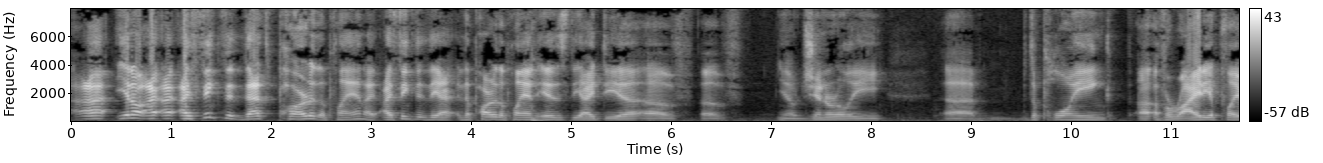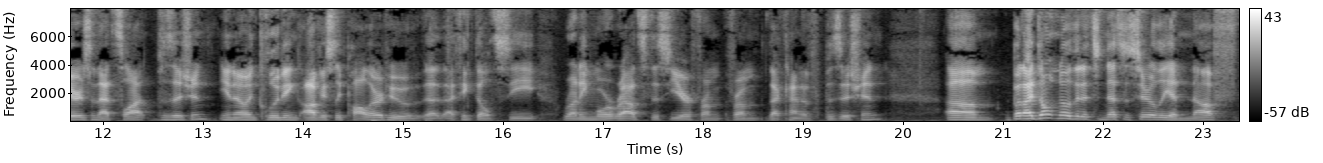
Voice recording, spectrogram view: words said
Uh, you know, I, I- think that that's part of the plan. I, I think that the the part of the plan is the idea of of you know generally uh, deploying a, a variety of players in that slot position. You know, including obviously Pollard, who uh, I think they'll see running more routes this year from from that kind of position. Um, but I don't know that it's necessarily enough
